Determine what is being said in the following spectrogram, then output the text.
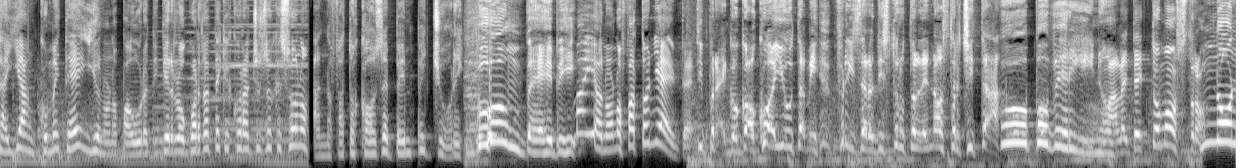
Saiyan come te, io non ho paura di dirlo, guardate che coraggioso che sono, hanno fatto cose ben peggiori. Boom, baby! Ma io non ho fatto niente. Ti prego, Goku, aiutami! Freezer ha distrutto le nostre città! Oh, poverino! Maledetto mostro! Non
